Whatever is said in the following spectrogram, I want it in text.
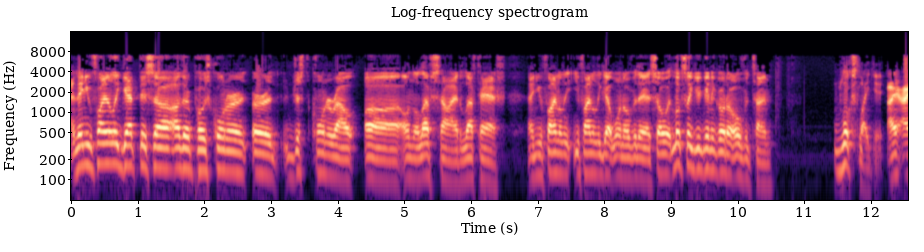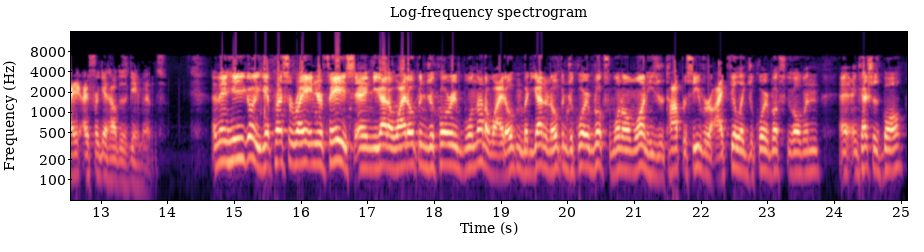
And then you finally get this uh, other post corner or just corner out uh, on the left side, left hash, and you finally you finally get one over there. So it looks like you're going to go to overtime. Looks like it. I, I I forget how this game ends. And then here you go, you get pressure right in your face, and you got a wide open Ja'Corey, well not a wide open, but you got an open Ja'Corey Brooks one on one. He's your top receiver. I feel like Ja'Corey Brooks could go in and, and catch this ball.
